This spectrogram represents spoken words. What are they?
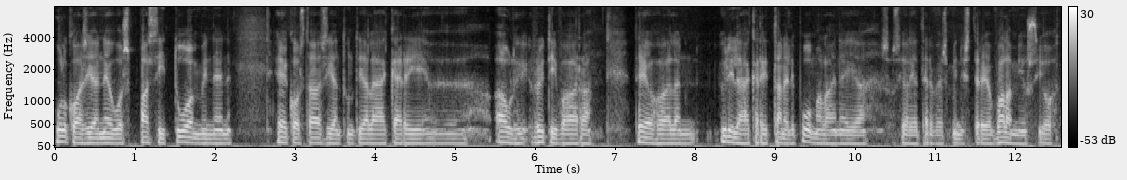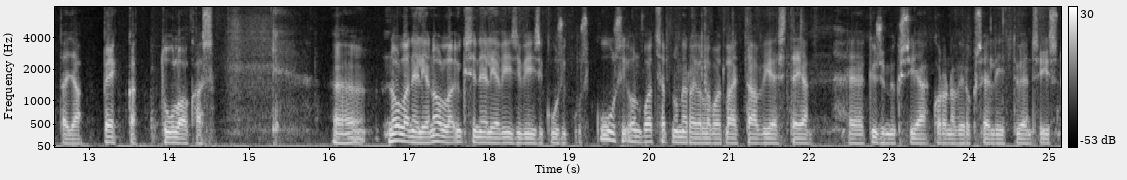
ulkoasianeuvos Pasi Tuominen, EKsta asiantuntijalääkäri Auli Rytivaara, THLn ylilääkäri Taneli Puumalainen ja sosiaali- ja terveysministeriön valmiusjohtaja Pekka Tulokas. 0401455666 on WhatsApp-numero, jolla voit laittaa viestejä, kysymyksiä koronavirukseen liittyen, siis 0401455666.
